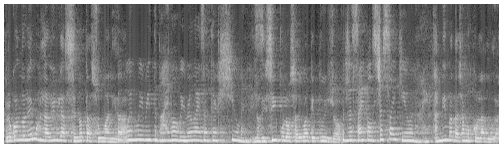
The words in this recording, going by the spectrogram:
Pero cuando leemos la Biblia se nota su But humanidad. when we read the Bible, we realize that they're Y los humans. discípulos, al igual que tú y yo, The disciples, just like you and I, también batallamos con la duda.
